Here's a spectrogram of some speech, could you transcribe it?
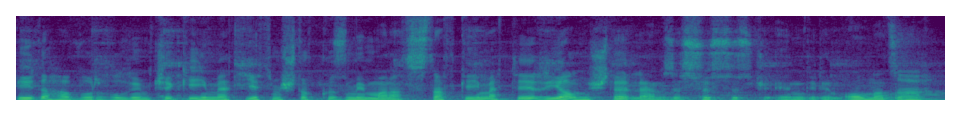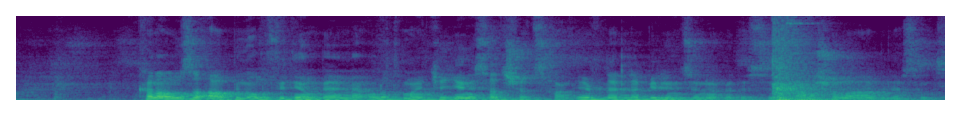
Bir daha vurğulayım ki, qiymət 79 min manat start qiymətdir. Real müştərilərimizə sözsüz ki, endirim olunacaq. Kanalımıza abunə olub videomu bəyənməyi unutmayın ki, yeni satışa çıxan evlərlə birinci növbədə siz tanış ola bilirsiniz.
